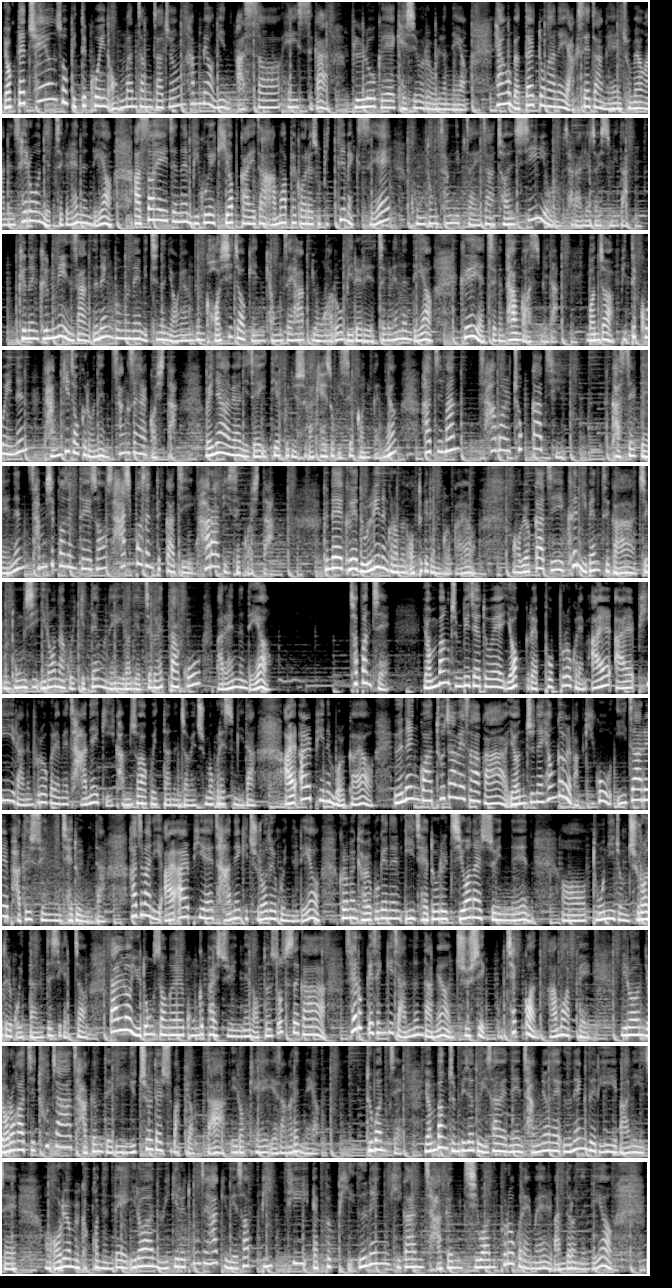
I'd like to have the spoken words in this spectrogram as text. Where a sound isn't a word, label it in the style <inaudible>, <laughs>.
역대 최연소 비트코인 억만장자 중 한 명인 아서 헤이스가 블로그에 게시물을 올렸네요. 향후 몇 달 동안의 약세장을 조명하는 새로운 예측을 했는데요. 아서 헤이즈는 미국의 기업 가이자 암호화폐 거래소 비트맥스의 공동 창립자이자 전 CEO로 잘 알려져 있습니다. 그는 금리 인상, 은행 부문에 미치는 영향 등 거시적인 경제학 용어로 미래를 예측을 했는데요. 그 예측은 다음과 같습니다. 먼저 비트코인은 단기적으로는 상승할 것이다. 왜냐하면 이제 ETF 뉴스가 계속 있을 거니까요. 하지만 3월 초까지 갔을 때에는 30%에서 40%까지 하락이 있을 것이다. 근데 그의 논리는 그러면 어떻게 되는 걸까요? 어, 몇 가지 큰 이벤트가 지금 동시 일어나고 있기 때문에 이런 예측을 했다고 말을 했는데요. 첫 번째, 연방준비제도의 역레포 프로그램 RRP라는 프로그램의 잔액이 감소하고 있다는 점에 주목을 했습니다. RRP는 뭘까요? 은행과 투자회사가 연준에 현금을 맡기고 이자를 받을 수 있는 제도입니다. 하지만 이 RRP의 잔액이 줄어들고 있는데요. 그러면 결국에는 이 제도를 지원할 수 있는 어, 돈이 좀 줄어들고 있다는 뜻이겠죠. 달러 유동성을 공급할 수 있는 어떤 소스가 새롭게 생기지 않는다면 주식 주식, 뭐 채권, 암호화폐 이런 여러 가지 투자 자금들이 유출될 수밖에 없다 이렇게 예상을 했네요. 두 번째, 연방준비제도 이사회는 작년에 은행들이 많이 이제 어, 어려움을 겪었는데 이러한 위기를 통제하기 위해서 BTFP, 은행 기관 자금 지원 프로그램을 만들었는데요.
